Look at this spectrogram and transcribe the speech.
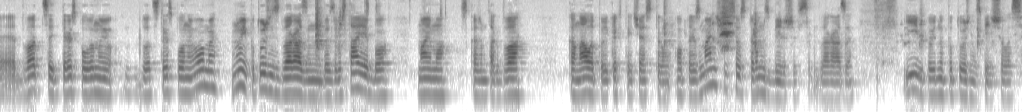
е, 23,5 23,5 Оми. Ну і потужність два рази ніби зростає, бо маємо, скажімо так, два канали, по яких тече струм. Опір зменшився, струм збільшився в два рази. І відповідно потужність збільшилася.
